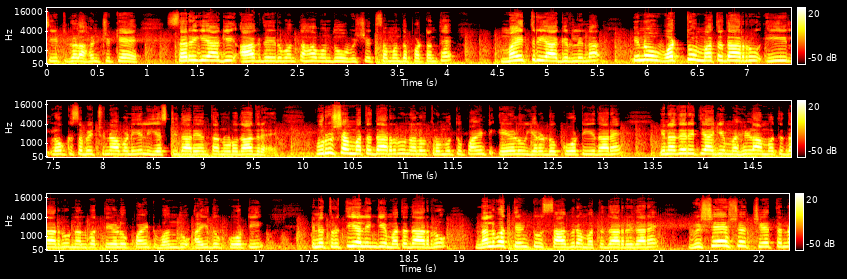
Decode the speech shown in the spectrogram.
ಸೀಟ್ಗಳ ಹಂಚಿಕೆ ಸರಿಯಾಗಿ ಆಗದೇ ಇರುವಂತಹ ಒಂದು ವಿಷಯಕ್ಕೆ ಸಂಬಂಧಪಟ್ಟಂತೆ ಮೈತ್ರಿ ಆಗಿರಲಿಲ್ಲ ಇನ್ನು ಒಟ್ಟು ಮತದಾರರು ಈ ಲೋಕಸಭೆ ಚುನಾವಣೆಯಲ್ಲಿ ಎಷ್ಟಿದ್ದಾರೆ ಅಂತ ನೋಡೋದಾದ್ರೆ ಪುರುಷ ಮತದಾರರು ನಲವತ್ತೊಂಬತ್ತು ಪಾಯಿಂಟ್ ಏಳು ಎರಡು ಕೋಟಿ ಇದ್ದಾರೆ. ಇನ್ನು ಅದೇ ರೀತಿಯಾಗಿ ಮಹಿಳಾ ಮತದಾರರು ನಲವತ್ತೇಳು ಪಾಯಿಂಟ್ ಒಂದು ಐದು ಕೋಟಿ. ಇನ್ನು ತೃತೀಯ ಲಿಂಗಿ ಮತದಾರರು ನಲವತ್ತೆಂಟು ಸಾವಿರ ಮತದಾರರಿದ್ದಾರೆ. ವಿಶೇಷ ಚೇತನ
